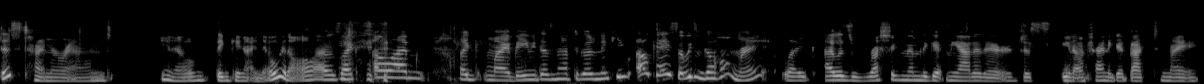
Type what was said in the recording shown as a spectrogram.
this time around, you know, thinking I know it all, I was like, oh, I'm like my baby doesn't have to go to NICU. Okay, so we can go home, right? Like I was rushing them to get me out of there, just you know, trying to get back to my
